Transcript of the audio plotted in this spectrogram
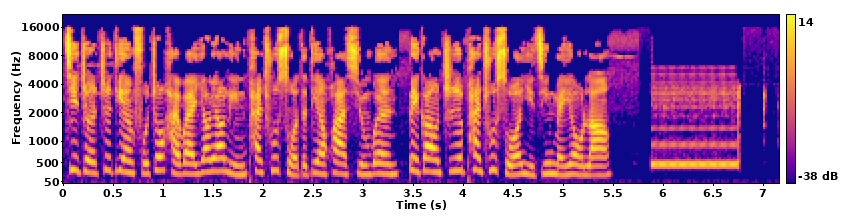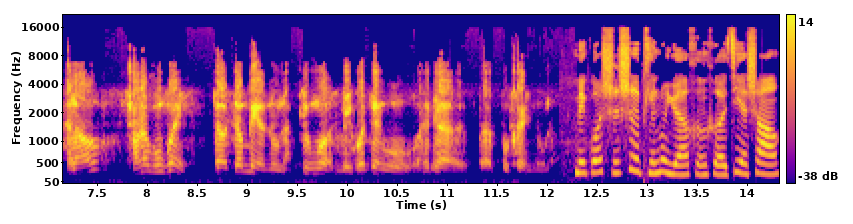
记者致电福州海外幺幺零派出所的电话询问，被告知派出所已经没有了。长乐工会都都没有弄了，中国美国政府那个呃不可以弄了。美国时事评论员恒河介绍，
